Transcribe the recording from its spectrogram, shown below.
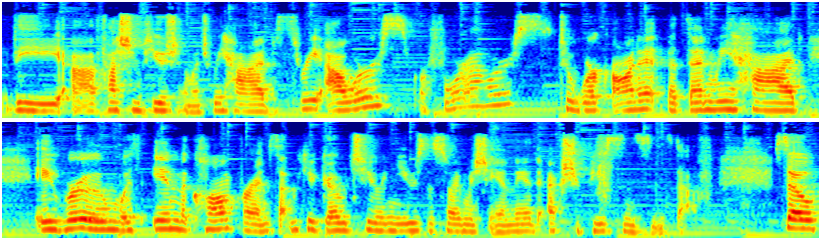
the uh, Fashion Fusion, which we had three hours or four hours to work on it. But then we had a room within the conference that we could go to and use the sewing machine. They had extra pieces and stuff. So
